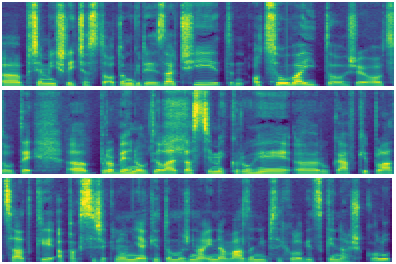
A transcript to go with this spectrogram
Uh, přemýšlí často o tom, kdy začít, odsouvají to, že jo, jsou ty, uh, proběhnou ty léta s těmi kruhy, uh, rukávky, plácátky a pak si řeknou nějak je to možná i navázaný psychologicky na školu,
